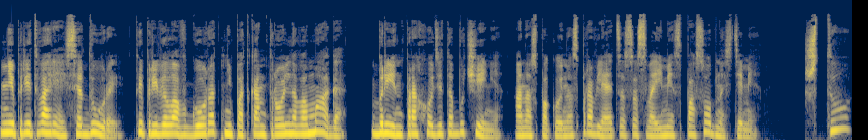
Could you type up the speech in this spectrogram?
Не притворяйся дурой. Ты привела в город неподконтрольного мага. Брин проходит обучение. Она спокойно справляется со своими способностями. Что?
